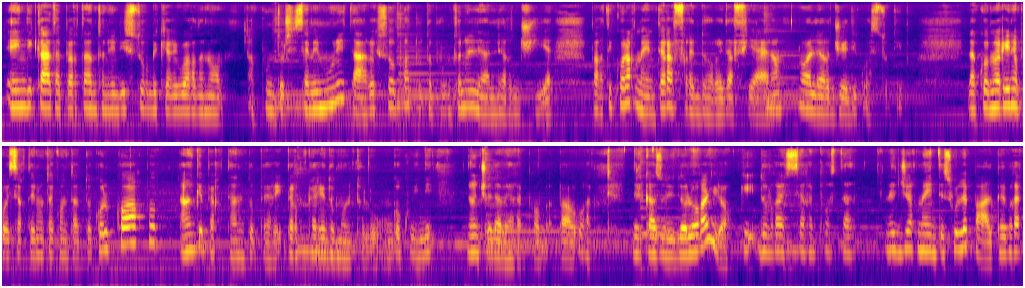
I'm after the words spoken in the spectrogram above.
È indicata pertanto nei disturbi che riguardano appunto il sistema immunitario, soprattutto appunto nelle allergie, particolarmente raffreddori da fieno o allergie di questo tipo. L'acqua marina può essere tenuta a contatto col corpo anche per, peri- per un periodo molto lungo, quindi non c'è da avere paura. Nel caso di dolore agli occhi dovrà essere posta leggermente sulle palpebre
